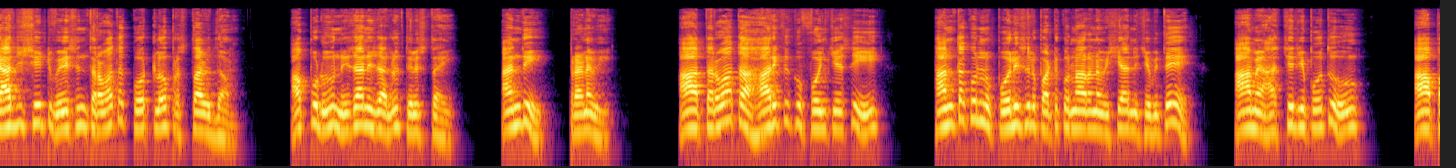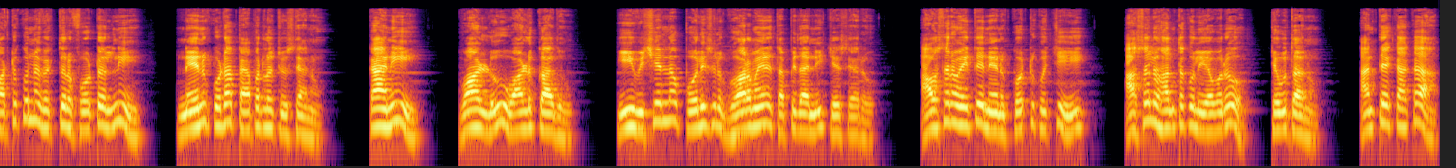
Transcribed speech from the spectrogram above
ఛార్జిషీట్ వేసిన తర్వాత కోర్టులో ప్రస్తావిద్దాం. అప్పుడు నిజానిజాలు తెలుస్తాయి. అంది ప్రణవి. ఆ తర్వాత హారికకు ఫోన్ చేసి హంతకులను పోలీసులు పట్టుకున్నారన్న విషయాన్ని చెబితే ఆమె ఆశ్చర్యపోతూ ఆ పట్టుకున్న వ్యక్తుల ఫోటోల్ని నేను కూడా పేపర్లో చూశాను. కానీ వాళ్ళు వాళ్ళు కాదు. ఈ విషయంలో పోలీసులు ఘోరమైన తప్పిదాన్ని చేశారు. అవసరమైతే నేను కోర్టుకొచ్చి అసలు హంతకులు ఎవరో చెబుతాను. అంతేకాక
